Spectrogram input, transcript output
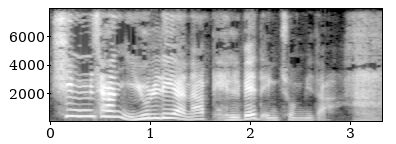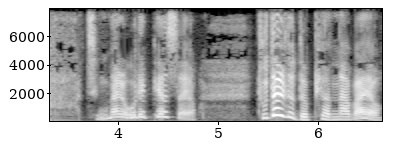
심산 율리아나 벨벳 앵초입니다. 아, 정말 오래 피었어요. 두 달도 더 피었나 봐요.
